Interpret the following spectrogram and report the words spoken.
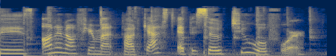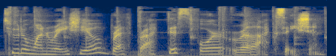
is On and Off Your Mat podcast, episode 204 two to one ratio breath practice for relaxation.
